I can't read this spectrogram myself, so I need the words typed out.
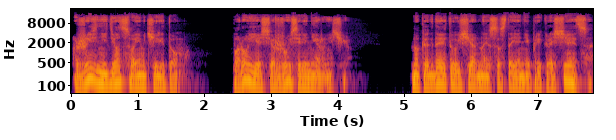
Жизнь идет своим чередом. Порой я сержусь или нервничаю. Но когда это ущербное состояние прекращается,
